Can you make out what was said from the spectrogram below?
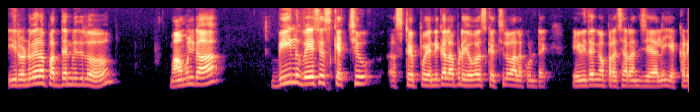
ఈ రెండు వేల పద్దెనిమిదిలో మామూలుగా వీళ్ళు వేసే స్కెచ్ స్టెప్ ఎన్నికలప్పుడు ఎవరు స్కెచ్లు వాళ్ళకు ఉంటాయి ఏ విధంగా ప్రచారం చేయాలి ఎక్కడ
